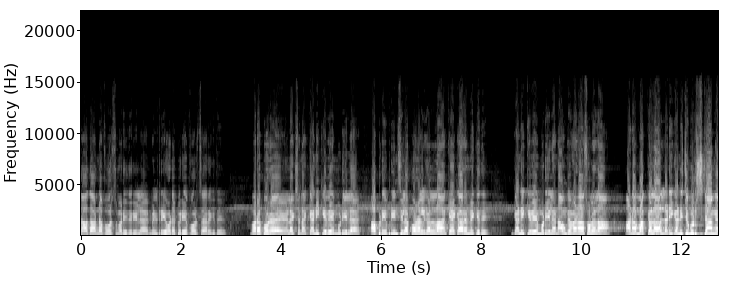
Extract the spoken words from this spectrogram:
சாதாரண ஃபோர்ஸ் மாதிரி தெரியல. மிலிட்ரியோட பெரிய ஃபோர்ஸாக இருக்குது. வரப்போகிற எலெக்ஷனை கணிக்கவே முடியல. அப்படி இப்படின்னு சில குரல்கள்லாம் கேட்க ஆரம்பிக்குது. கணிக்கவே முடியலன்னு அவங்க வேணா சொல்லலாம். ஆனால் மக்கள் ஆல்ரெடி கணிச்சு முடிச்சுட்டாங்க.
